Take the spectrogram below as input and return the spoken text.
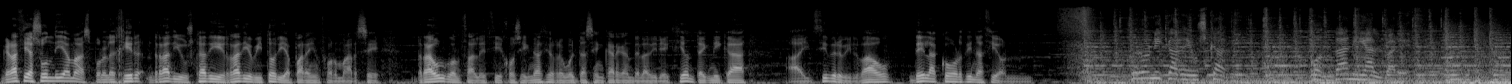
Gracias un día más por elegir Radio Euskadi y Radio Vitoria para informarse. Raúl González y José Ignacio Revuelta se encargan de la dirección técnica, a Itziber Bilbao de la coordinación. Crónica de Euskadi con Dani Álvarez.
